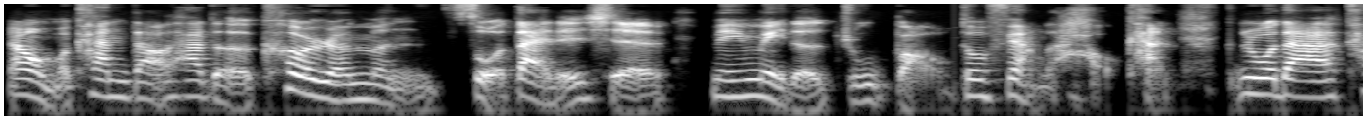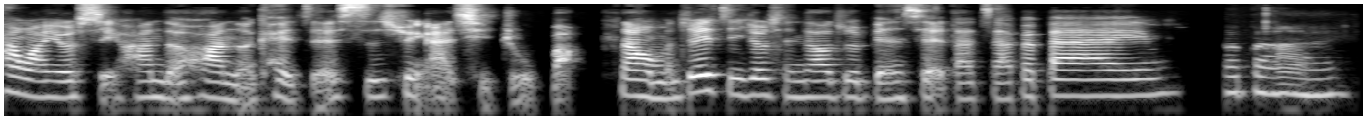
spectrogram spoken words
让我们看到她的客人们所戴的一些美美的珠宝，都非常的好看。如果大家看完有喜欢的话呢，可以直接私讯爱奇珠宝。那我们这一集就先到这边，谢谢大家，拜拜，拜拜。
